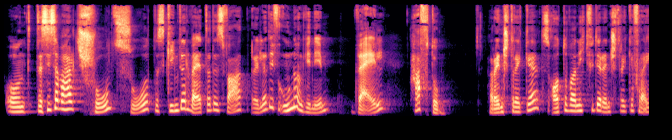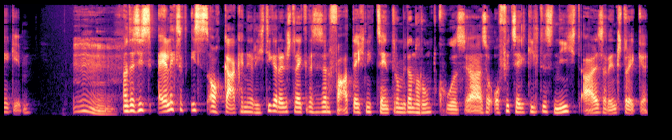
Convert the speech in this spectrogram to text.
Und das ist aber halt schon so, das ging dann weiter, das war relativ unangenehm, weil Haftung. Rennstrecke, das Auto war nicht für die Rennstrecke freigegeben. Und das ist, ehrlich gesagt, ist es auch gar keine richtige Rennstrecke, das ist ein Fahrtechnikzentrum mit einem Rundkurs, ja. Also offiziell gilt es nicht als Rennstrecke.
